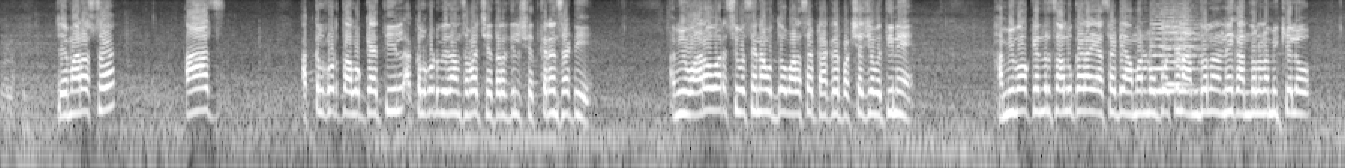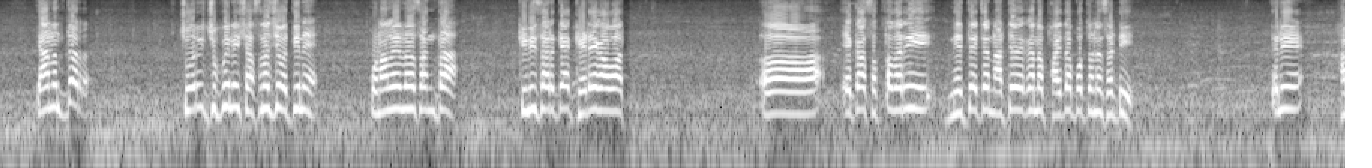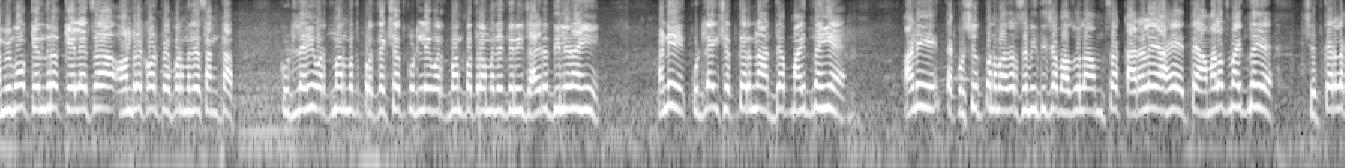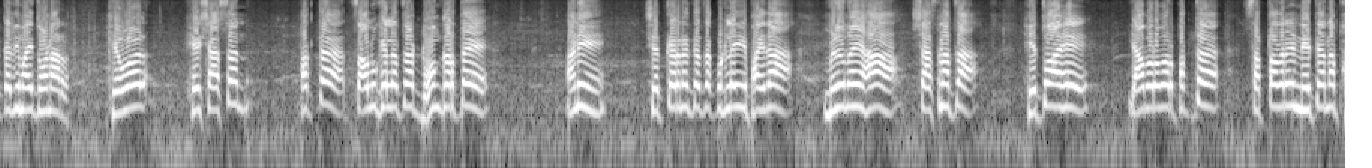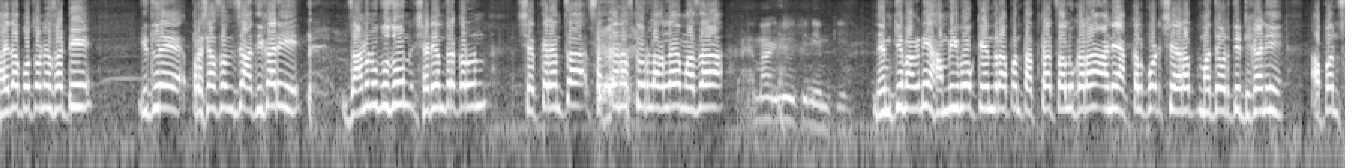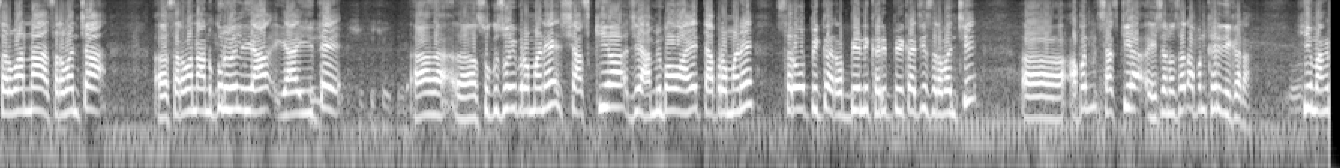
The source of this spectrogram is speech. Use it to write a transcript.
जय महाराष्ट्र. आज अक्कलकोट तालुक्यातील अक्कलकोट विधानसभा क्षेत्रातील शेतकऱ्यांसाठी आम्ही वारंवार शिवसेना उद्धव बाळासाहेब ठाकरे पक्षाच्या वतीने हमीभाव केंद्र चालू करा यासाठी आमरण उपोषण आंदोलन अनेक आंदोलन आम्ही केलो. यानंतर चोरी छुपीने शासनाच्या वतीने कोणालाही न सांगता किणीसारख्या खेडेगावात एका सत्ताधारी नेत्याच्या नातेवाईकांना फायदा पोचवण्यासाठी त्यांनी हमीभाव केंद्र केल्याचं ऑन रेकॉर्ड पेपरमध्ये सांगतात. कुठल्याही वर्तमानपत्र प्रत्यक्षात कुठल्याही वर्तमानपत्रामध्ये त्यांनी जाहिरात दिली नाही. आणि कुठल्याही शेतकऱ्यांना अद्याप माहीत नाही आहे आणि त्या कृषी उत्पन्न बाजार समितीच्या बाजूला आमचं कार्यालय आहे ते आम्हालाच माहीत नाही आहे शेतकऱ्याला कधी माहीत होणार? केवळ हे शासन फक्त चालू केल्याचा ढोंग करतं आहे आणि शेतकऱ्यांना त्याचा कुठलाही फायदा मिळू नये हा शासनाचा हेतू आहे. याबरोबर फक्त सत्ताधारी नेत्यांना फायदा पोचवण्यासाठी इथले प्रशासनाचे अधिकारी जाणून बुजून षडयंत्र करून शेतकऱ्यांचा सत्यानाश करू लागला आहे माझा मागणी होती नेमकी? नेमकी मागणी हमीभाव केंद्र आपण तात्काळ चालू करा आणि अक्कलकोट शहरात मध्यवर्ती ठिकाणी आपण सर्वांना सर्वांच्या सर्वांना अनुकूल होईल. या या इथे सुखसोयीप्रमाणे शासकीय जे हमीभाव आहे त्याप्रमाणे सर्व पिकं रब्बी आणि खरीप पिकाची सर्वांची आपण शासकीय ह्याच्यानुसार आपण खरेदी करा. ही मागणी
